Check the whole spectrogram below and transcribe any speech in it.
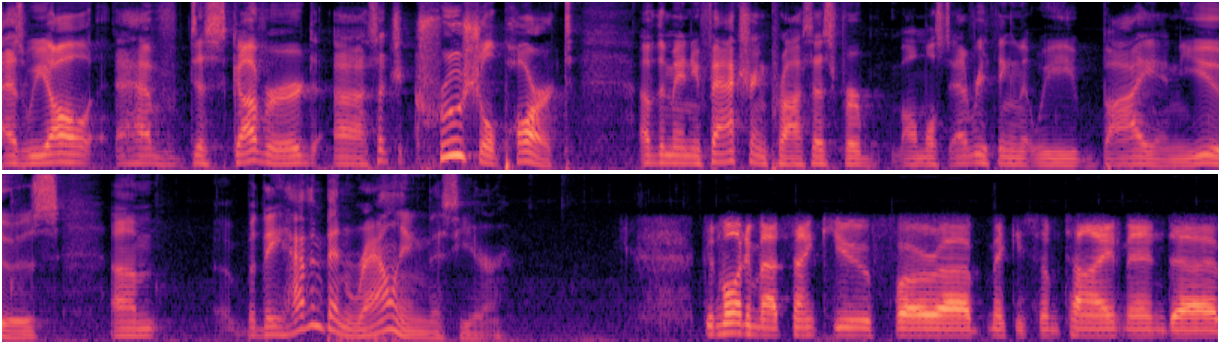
as we all have discovered, uh, such a crucial part of the manufacturing process for almost everything that we buy and use. Um, but they haven't been rallying this year. Good morning, Matt. Thank you for uh, making some time. And uh,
